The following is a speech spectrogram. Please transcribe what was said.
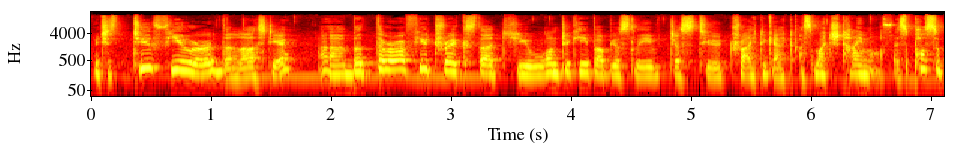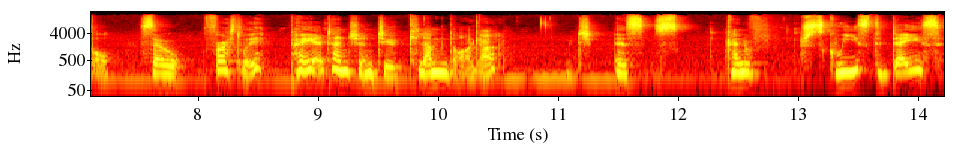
which is two fewer than last year. Uh, but there are a few tricks that you want to keep up your sleeve just to try to get as much time off as possible. So, firstly, pay attention to klämdagar, which is kind of squeezed days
